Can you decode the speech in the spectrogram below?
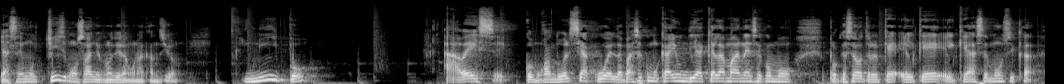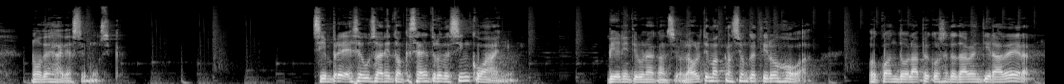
Y hace muchísimos años que no tiran una canción. Nipo, a veces, como cuando él se acuerda, parece como que hay un día que él amanece como, porque ese otro, el que, el que, el que hace música, no deja de hacer música. Siempre ese gusanito, aunque sea dentro de cinco años, viene y tira una canción. La última canción que tiró Joa fue cuando Lápiz se estaba en tiradera,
